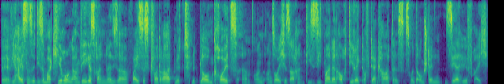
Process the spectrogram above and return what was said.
äh, wie heißen sie, diese Markierungen am Wegesrand, ne? dieser weißes Quadrat mit, mit blauem Kreuz ähm, und, und solche Sachen. Die sieht man dann auch direkt auf der Karte. Es ist unter Umständen sehr hilfreich.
